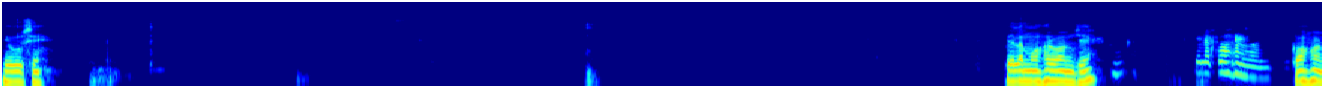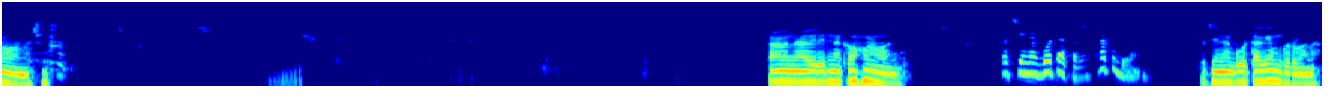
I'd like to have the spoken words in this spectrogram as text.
એવું છે પેલા મોહરવાનું છે પેલા કહણવાનું કહણવાનું છે તાણને આવી રીતના કહણવાનું પછી એને ગોટા કરવા કાપી દેવાનું પછી એના ગોટા કેમ કરવાના?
